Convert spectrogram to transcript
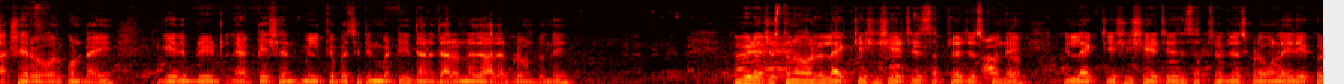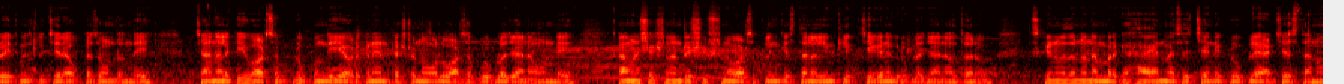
లక్ష ఇరవై వరకు ఉంటాయి. గేదె బ్రీడ్ లాక్టేషన్ మిల్క్ కెపాసిటీని బట్టి దాని ధర అనేది ఆధారపడి ఉంటుంది. వీడియో చూస్తున్న వాళ్ళు లైక్ చేసి షేర్ చేసి సబ్స్క్రైబ్ చేసుకోండి. మీరు లైక్ చేసి షేర్ చేసి సబ్స్క్రైబ్ చేసుకోవడం వల్ల ఇది ఎక్కువ రైతు మిత్రులకు చేరే అవకాశం ఉంటుంది. ఛానల్కి వాట్సాప్ గ్రూప్ ఉంది. ఎవరికైనా ఇంట్రెస్ట్ ఉన్న వాళ్ళు వాట్సాప్ గ్రూప్లో జాయిన్ అవ్వండి. కామెంట్ సెక్షన్లో డిస్క్రిప్షన్లో వాట్సాప్ లింక్ ఇస్తాను. లింక్ క్లిక్ చేయగానే గ్రూప్లో జాయిన్ అవుతారు. స్క్రీన్ మీద ఉన్న నెంబర్కి హాయ్ అని మెసేజ్ చేయండి గ్రూప్లో యాడ్ చేస్తాను.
